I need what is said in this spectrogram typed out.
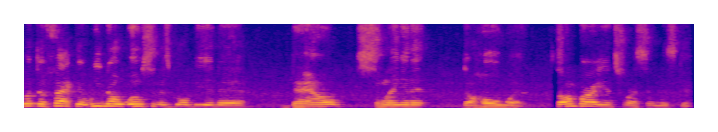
with the fact that we know Wilson is going to be in there down, slinging it the whole way. So I'm very interested in this game.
